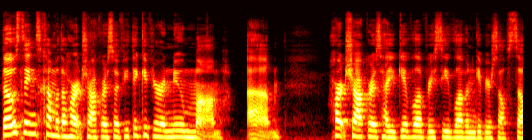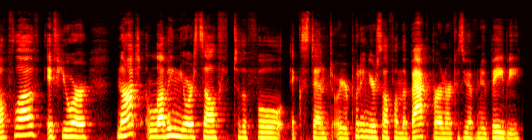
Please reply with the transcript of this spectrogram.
Those things come with a heart chakra. So if you think if you're a new mom, um, heart chakra is how you give love, receive love, and give yourself self love. If you're not loving yourself to the full extent, or you're putting yourself on the back burner because you have a new baby,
